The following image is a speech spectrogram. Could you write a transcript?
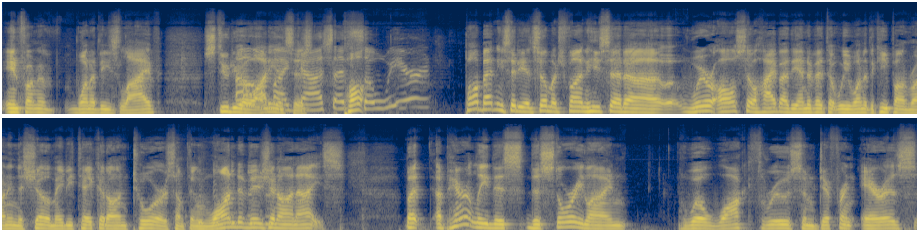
in front of one of these live studio oh audiences. Oh my gosh, that's Paul, so weird. Paul Bettany said he had so much fun. He said, uh, We're all so high by the end of it that we wanted to keep on running the show, maybe take it on tour or something. WandaVision on ice. But apparently, this the storyline will walk through some different eras,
